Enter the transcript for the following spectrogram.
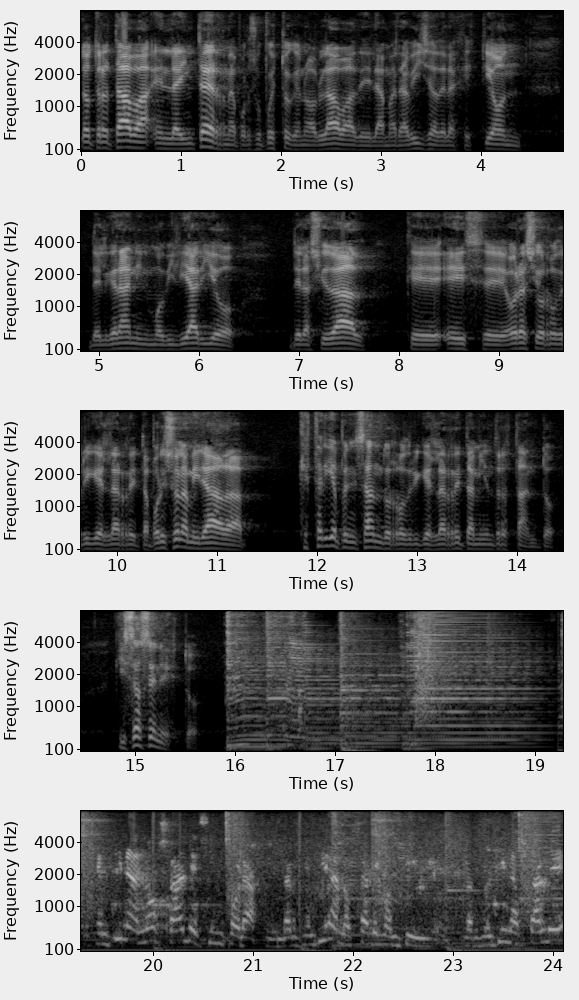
lo trataba en la interna, por supuesto que no hablaba de la maravilla de la gestión del gran inmobiliario de la ciudad que es eh, Horacio Rodríguez Larreta. Por eso la mirada, ¿qué estaría pensando Rodríguez Larreta mientras tanto? Quizás en esto. Argentina no sale sin coraje, la Argentina no sale con tibio, la Argentina sale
